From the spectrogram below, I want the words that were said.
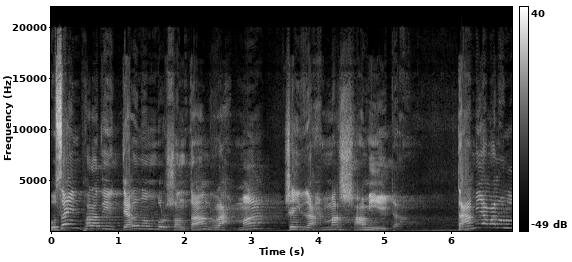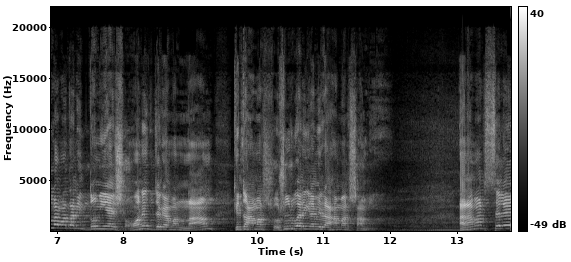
হুসাইন ফরাদির তেরো নম্বর সন্তান, রাহমা, সেই রাহমার স্বামী এটা তা আমি আমার আমানুল্লাহ মাদানির দুনিয়ায় অনেক জায়গায় আমার নাম, কিন্তু আমার শ্বশুর বাড়ি আমি রাহমার স্বামী। আর আমার ছেলে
